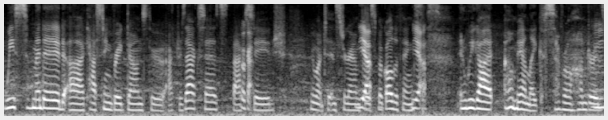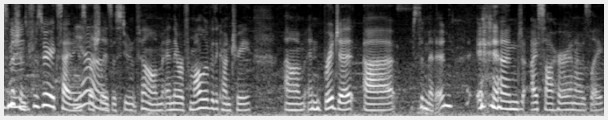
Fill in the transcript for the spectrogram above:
we submitted uh, casting breakdowns through Actors Access, Backstage. We went to Instagram, Yeah. Facebook, all the things. Yes. And we got, oh man, like several 100 submissions, which was very exciting, Mm-hmm. Yeah. especially as a student film. And they were from all over the country. Um, and Bridget uh, submitted, and I saw her, and I was like,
